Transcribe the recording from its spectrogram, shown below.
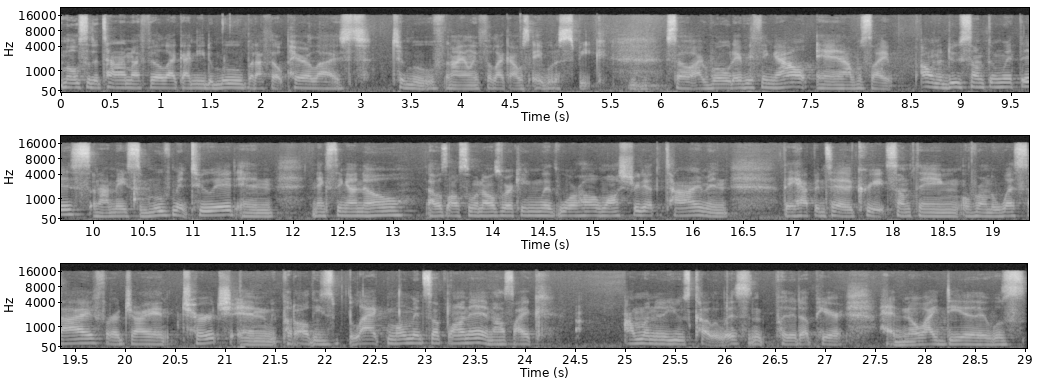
most of the time, I feel like I need to move, but I felt paralyzed to move, and I only feel like I was able to speak. Mm-hmm. So I wrote everything out, and I was like, I want to do something with this, and I made some movement to it. And next thing I know, that was also when I was working with Warhol Wall Street at the time, and they happened to create something over on the west side for a giant church, and we put all these black moments up on it, and I was like, I'm gonna use colorless and put it up here. I had no idea it was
